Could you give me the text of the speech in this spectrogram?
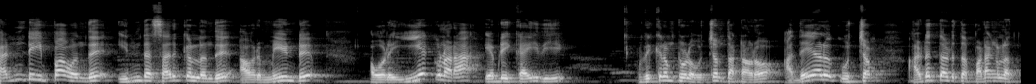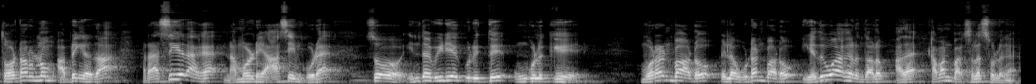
கண்டிப்பாக வந்து இந்த சர்க்கிள்லேருந்து அவர் மீண்டு ஒரு இயக்குனராக எப்படி கைதி விக்ரம் டூவில் உச்சம் தட்டாரோ அதே அளவுக்கு உச்சம் அடுத்தடுத்த படங்களில் தொடரணும் அப்படிங்கிறதா ரசிகராக நம்மளுடைய ஆசையும் கூட. ஸோ இந்த வீடியோ குறித்து உங்களுக்கு முரண்பாடோ இல்லை உடன்பாடோ எதுவாக இருந்தாலும் அதை கமெண்ட் பாக்ஸில் சொல்லுங்கள்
